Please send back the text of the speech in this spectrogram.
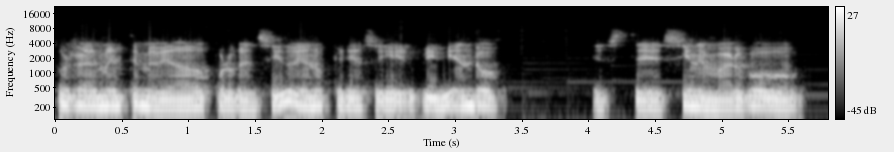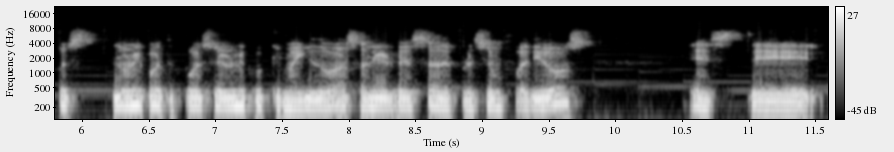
pues realmente me había dado por vencido, ya no quería seguir viviendo. Este, sin embargo, pues lo único que te puedo decir, lo único que me ayudó a salir de esa depresión fue Dios. Este,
